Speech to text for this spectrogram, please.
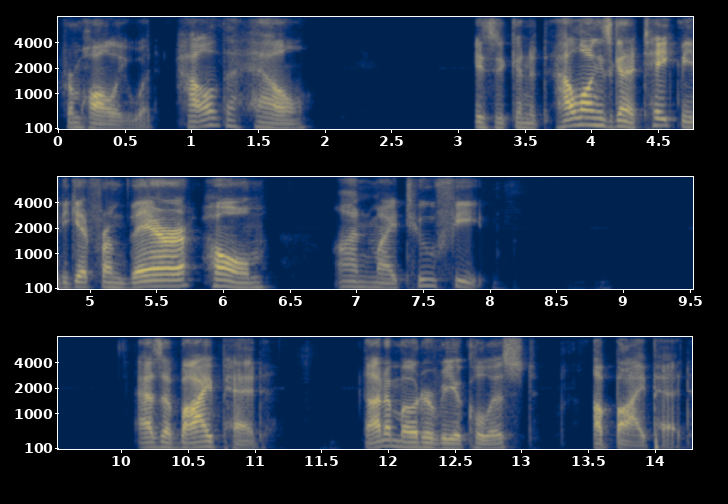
from Hollywood. How the hell is it going to, how long is it going to take me to get from there home on my two feet? As a biped, not a motor vehicleist, a biped.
